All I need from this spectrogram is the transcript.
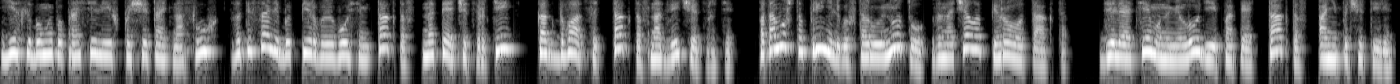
если бы мы попросили их посчитать на слух, записали бы первые восемь тактов на пять четвертей как 20 тактов на две четверти, потому что приняли бы вторую ноту за начало первого такта, деля тему на мелодии по пять тактов, а не по четыре.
